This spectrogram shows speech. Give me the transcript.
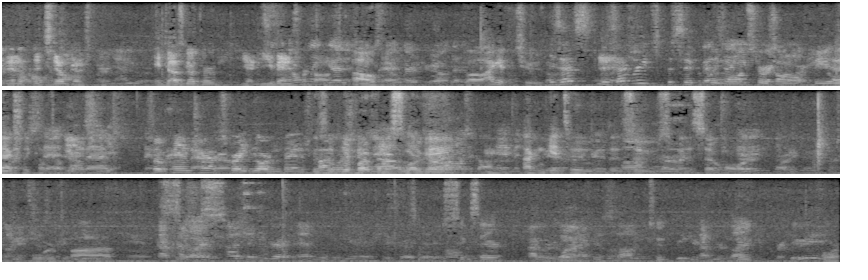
It, it still goes through. It does go through? Yeah. You banish for cost. Oh, okay. Well, I get to choose. Is that does that read specifically monsters on the field? It actually comes up Yeah. yes. So hand traps, graveyard, and banish Because if we're both in a still slow game, Got it. Mm, I can get to the Zeus, but it's so hard. Four, five, and six. So six there. One, two, three, four,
